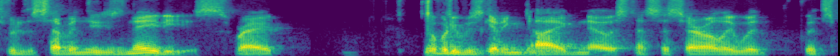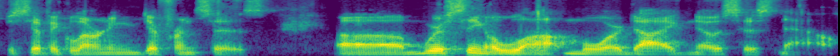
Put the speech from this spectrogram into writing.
through the seventies and eighties, right? Nobody was getting diagnosed necessarily with with specific learning differences. Um, we're seeing a lot more diagnosis now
